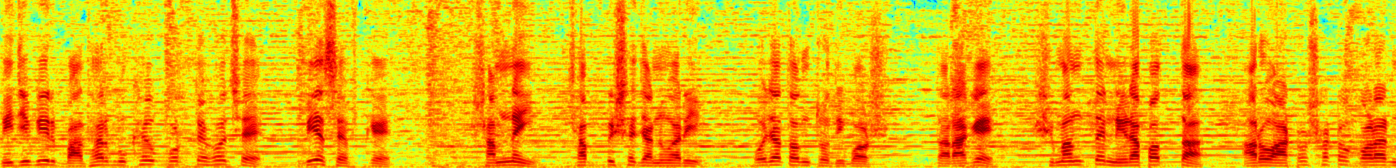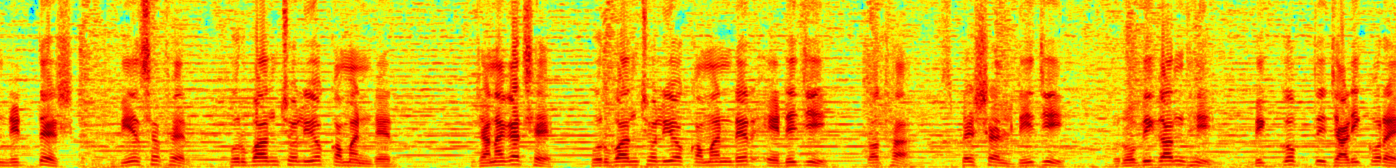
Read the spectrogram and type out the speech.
বিজিবির বাধার মুখেও পড়তে হয়েছে বিএসএফকে। সামনেই ছাব্বিশে জানুয়ারি প্রজাতন্ত্র দিবস। তার আগে সীমান্তের নিরাপত্তা আরও আটোসাটো করার নির্দেশ বিএসএফের পূর্বাঞ্চলীয় কমান্ডের। জানা গেছে, পূর্বাঞ্চলীয় কমান্ডের এডিজি তথা স্পেশাল ডিজি রবি গান্ধী বিজ্ঞপ্তি জারি করে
